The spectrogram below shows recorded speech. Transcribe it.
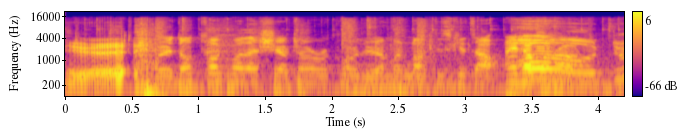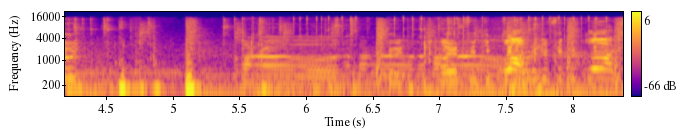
You're. Wait, don't talk about that shit. I'm trying to record, dude. I'm gonna knock these kids out. I need help on oh, road. dude. Up on road. Up on Dude. Up on 150 road. blocks, 150 blocks.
